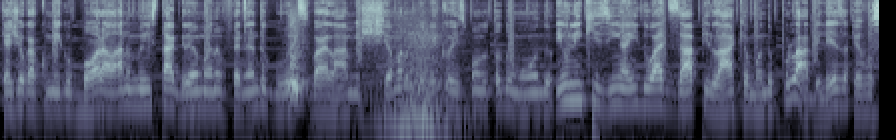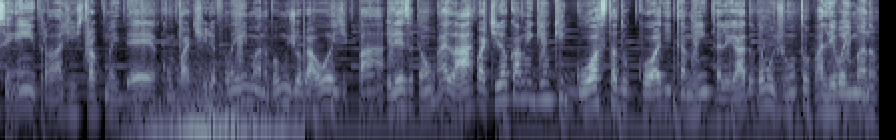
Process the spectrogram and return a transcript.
quer jogar comigo, bora lá no meu Instagram, mano, Fernando Goods, vai lá, me chama no PV que eu respondo todo mundo. Tem um linkzinho aí do WhatsApp lá que eu mando por lá, beleza? Que você entra lá, a gente troca uma ideia, compartilha, fala aí, mano, vamos jogar hoje, pá, beleza? Então vai lá, compartilha com o amiguinho que gosta do COD também, tá ligado? Tamo junto, valeu aí, mano.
